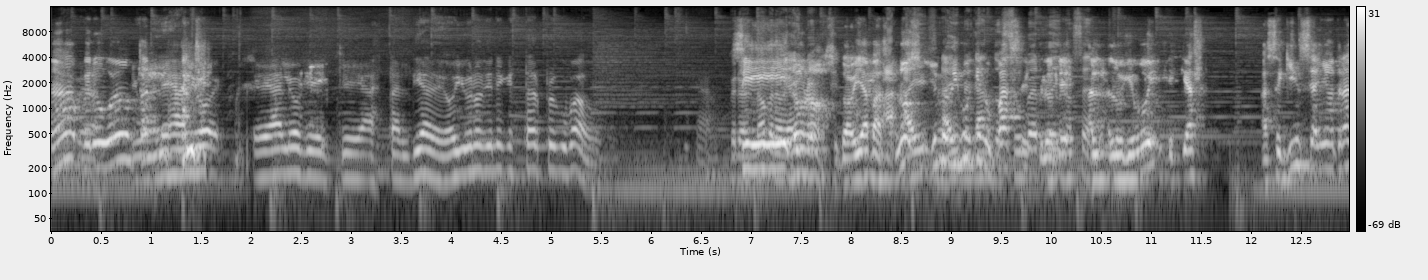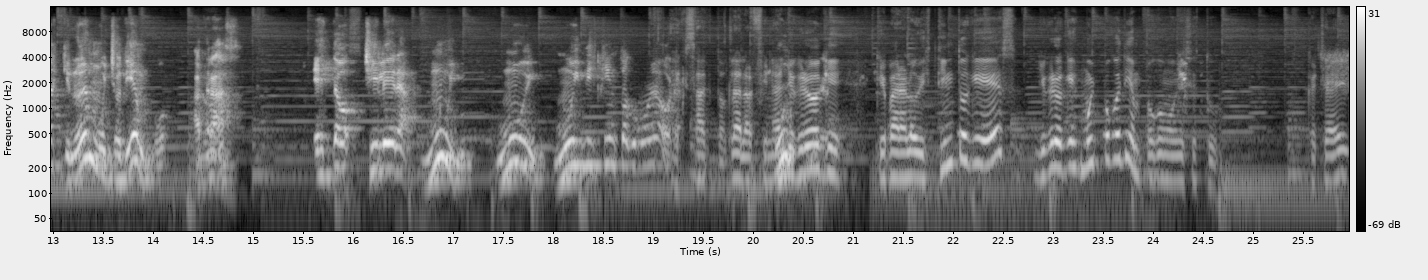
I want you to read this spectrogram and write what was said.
Ah, pero weón, tan, Igual es algo, que, que hasta el día de hoy uno tiene que estar preocupado. Pero sí, no, no, pero no, si todavía pasa. No, yo no digo que no pase, pero que, a, a lo que voy es que hace, hace 15 años atrás, que no es mucho tiempo atrás, esto Chile era muy, muy, muy distinto a como es ahora. Exacto, claro, al final yo creo que, que para lo distinto que es, yo creo que es muy poco tiempo, como dices tú. ¿Cachai?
